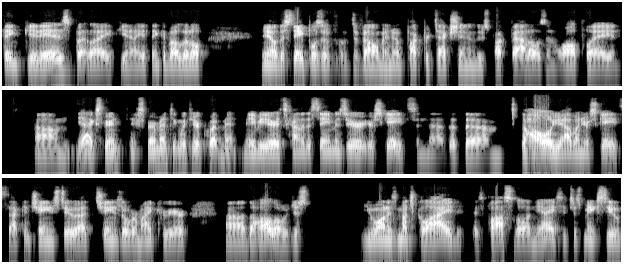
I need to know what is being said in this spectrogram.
think it is, but like, you know, you think about little, you know, the staples of, of development, you know, puck protection and loose puck battles and wall play and, um, yeah, experiment, experimenting with your equipment. Maybe it's kind of the same as your, your skates and the, the, the, um, the hollow you have on your skates that can change too. That changed over my career. Uh, the hollow just, you want as much glide as possible on the ice. It just makes you,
